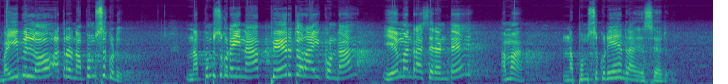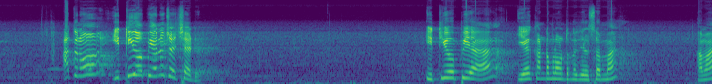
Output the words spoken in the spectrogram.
బైబిల్లో అతను నపుంసకుడు. నపుంసకుడైన పేరుతో రాయకుండా ఏమని రాశారంటే అమ్మ నపుంసకుడే అని రాసేశారు అతను ఇథియోపియా నుంచి వచ్చాడు. ఇథియోపియా ఏ ఖండంలో ఉంటుందో తెలుసమ్మా? అమ్మా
